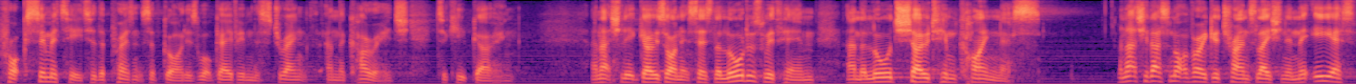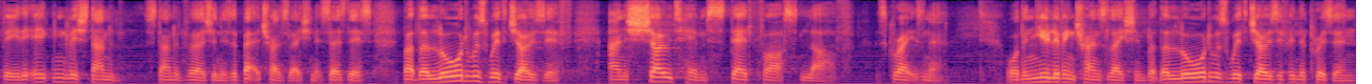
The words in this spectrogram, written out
proximity to the presence of God is what gave him the strength and the courage to keep going. And actually, it goes on. It says, The Lord was with him, and the Lord showed him kindness. And actually, that's not a very good translation. In the ESV, the English Standard, Standard Version, is a better translation. It says this But the Lord was with Joseph and showed him steadfast love. It's great, isn't it? or the New Living Translation, but the Lord was with Joseph in the prison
